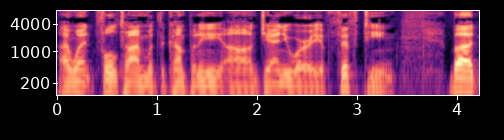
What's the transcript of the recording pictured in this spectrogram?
I I went full time with the company on January of 15, but.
